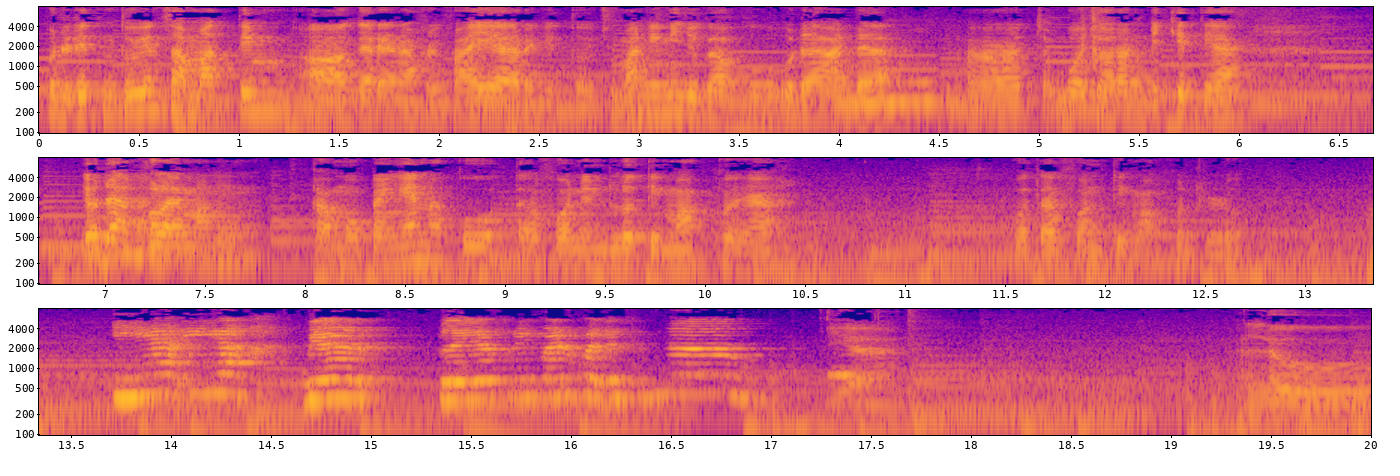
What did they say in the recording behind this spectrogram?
udah ditentuin sama tim uh, Garena Free Fire gitu. Cuman ini juga aku udah ada uh, co- bocoran dikit ya. Ya udah kalau emang kamu pengen aku teleponin dulu tim aku ya. Aku telepon tim aku dulu. iya iya, biar player Free Fire pada senang. Iya. Halo.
